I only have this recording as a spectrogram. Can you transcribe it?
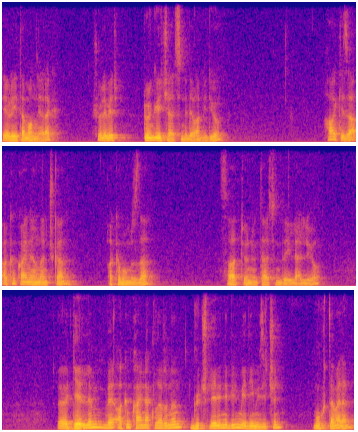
devreyi tamamlayarak şöyle bir döngü içerisinde devam ediyor. Hakeza akım kaynağından çıkan akımımızda saat yönünün tersinde ilerliyor. Ee, gerilim ve akım kaynaklarının güçlerini bilmediğimiz için muhtemelen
